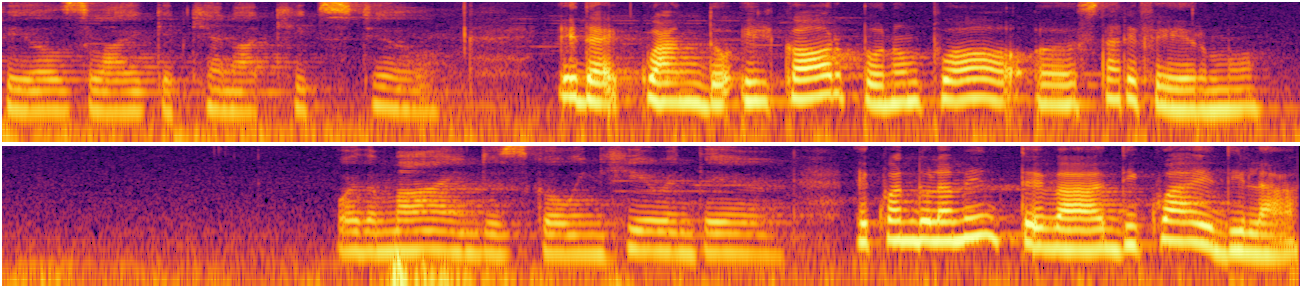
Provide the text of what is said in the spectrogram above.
feels like it cannot keep still. Ed è quando il corpo non può eh, stare fermo e quando la mente va di qua e di là.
